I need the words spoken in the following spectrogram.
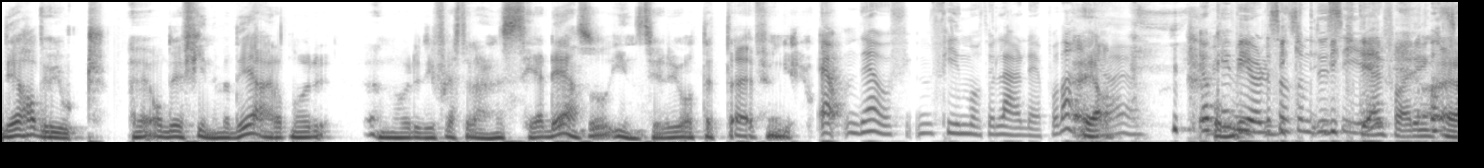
det har vi jo gjort. Eh, og det fine med det er at når, når de fleste lærerne ser det, så innser de jo at dette fungerer jo. ja, det er jo en fin måte å lære det på, da. Ja. Ok, vi gjør det sånn som du Viktig sier. erfaring. Og så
